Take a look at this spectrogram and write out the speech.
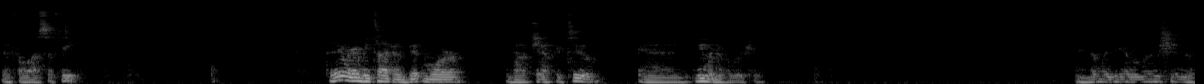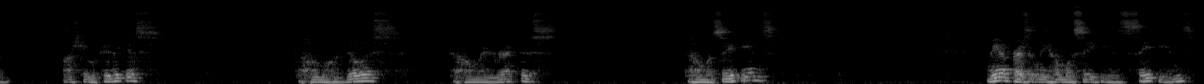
and philosophy. Today we're going to be talking a bit more about Chapter 2 and human evolution. Remember the evolution of Australopithecus to Homo habilis to Homo erectus to Homo sapiens? We are presently Homo sapiens sapiens,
